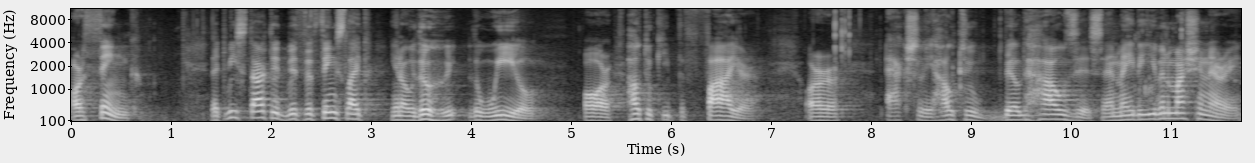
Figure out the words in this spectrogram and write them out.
or think that we started with the things like, you know, the, the wheel, or how to keep the fire, or actually how to build houses, and maybe even machinery.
